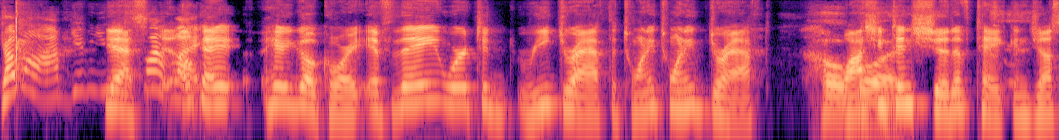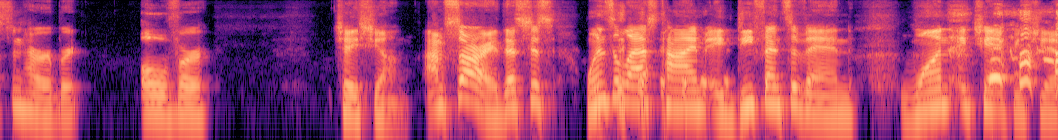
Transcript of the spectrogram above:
Come on, I'm giving you Yes. the. Okay. Here you go, Corey. If they were to redraft the 2020 draft, Oh, boy. Washington should have taken Justin Herbert over Chase Young. I'm sorry. That's just when's the last time a defensive end won a championship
